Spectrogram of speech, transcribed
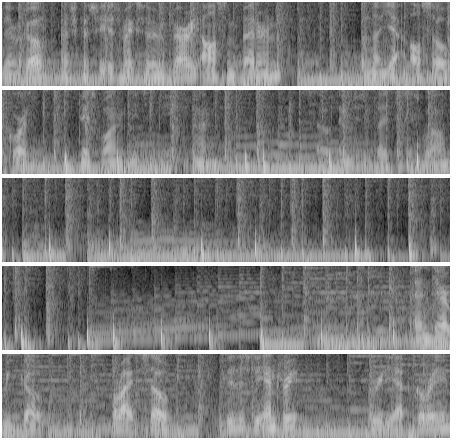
There we go. As you can see, this makes a very awesome pattern. And uh, yeah, also of course, this one needs to be done. So let me just place this as well. And there we go. Alright, so this is the entry. Pretty epic already.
